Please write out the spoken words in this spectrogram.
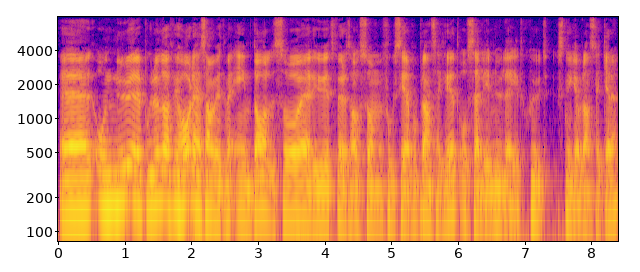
Eh, och nu är det på grund av att vi har det här samarbetet med Aimdal så är det ju ett företag som fokuserar på brandsäkerhet och säljer i nuläget sjukt snygga brandsläckare.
